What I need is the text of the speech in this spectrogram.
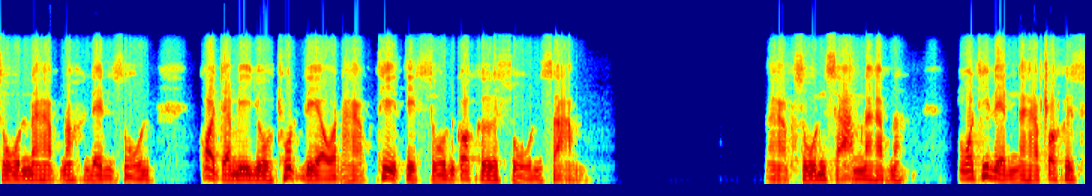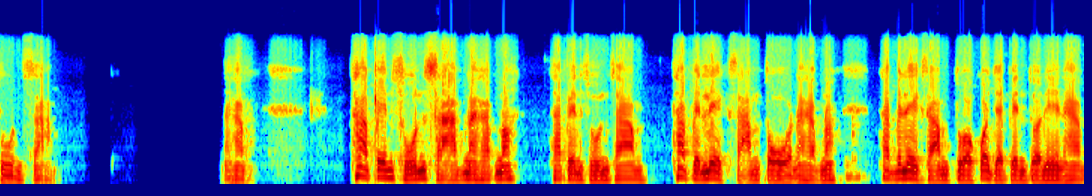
ศูนย์นะครับเนาะเด่นศูนย์ก็จะมีอยู่ชุดเดียวนะครับ ที่ติดศูนย์ก็คือศูนย์สามนะครับศูนย์สามนะครับเนาะตัวที่เด่นนะครับก็คือศูนย์สามนะครับ ถ้าเป็นศูนย์สามนะครับเนาะถ้าเป็นศูนย์สามถ้าเป็นเลขสามตัวนะครับเนาะถ้าเป็นเลขสามตัวก็จะเป็นตัวนี้นะครับ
